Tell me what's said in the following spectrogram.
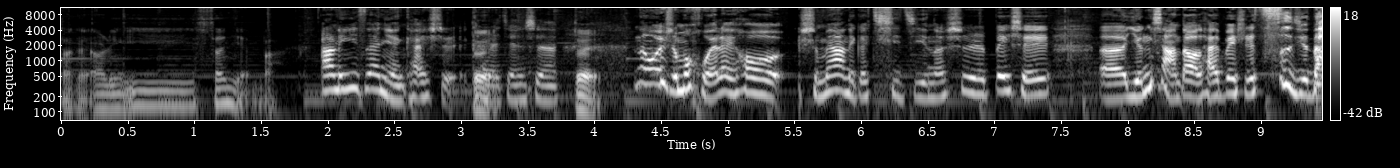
大概二零一三年吧，二零一三年开始开始健身。对，那为什么回来以后什么样的一个契机呢？是被谁呃影响到了，还是被谁刺激到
